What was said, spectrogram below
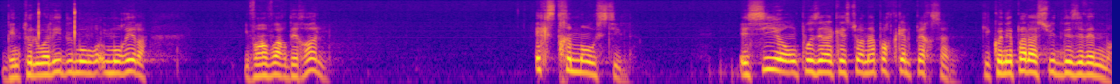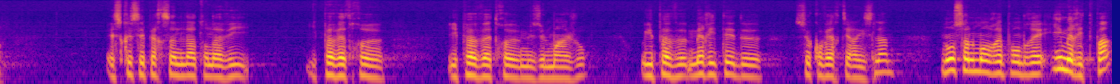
bint al-Walid al-Mughira. Ils vont avoir des rôles extrêmement hostiles. Et si on posait la question à n'importe quelle personne qui ne connaît pas la suite des événements, est-ce que ces personnes-là, à ton avis, ils peuvent, être, musulmans un jour? Ou ils peuvent mériter de se convertir à l'islam? Non seulement on répondrait, ils ne méritent pas,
